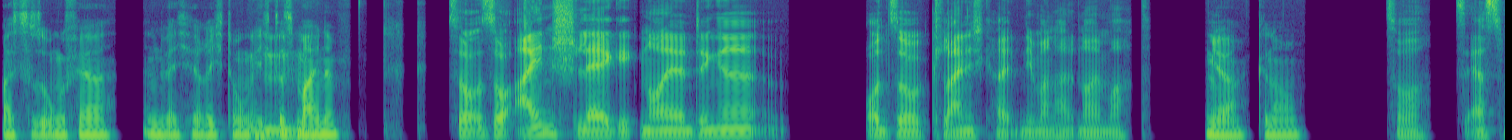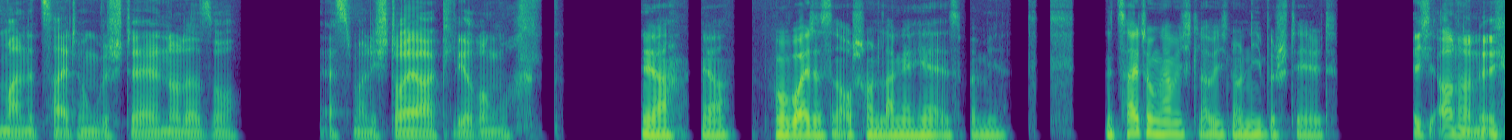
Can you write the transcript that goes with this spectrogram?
weißt du so ungefähr, in welche Richtung ich das mhm. meine? So, so einschlägig neue Dinge und so Kleinigkeiten, die man halt neu macht. Ja, genau. So das erste Mal eine Zeitung bestellen oder so. Das erste Mal die Steuererklärung machen. Ja, ja. Wobei das auch schon lange her ist bei mir. Eine Zeitung habe ich, glaube ich, noch nie bestellt. Ich auch noch nicht.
